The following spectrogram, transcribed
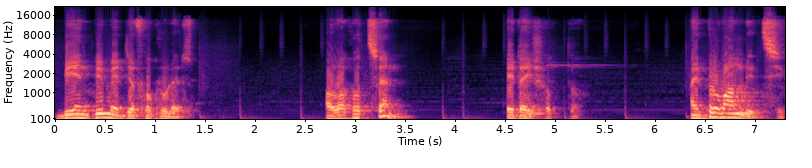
বিএনপি মির্জা ফখরুলের। অবাক হচ্ছেন? এটাই সত্য। আমি প্রমাণ দিচ্ছি।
